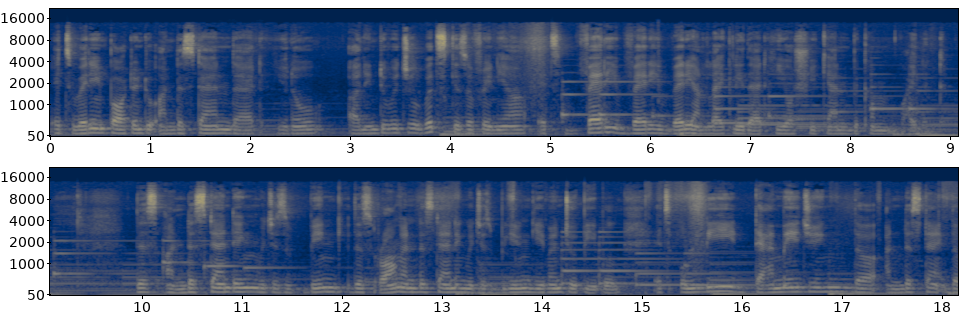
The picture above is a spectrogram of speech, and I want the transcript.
it's very important to understand that, you know, an individual with schizophrenia, it's very, very, very unlikely that he or she can become violent. This understanding, which is being this wrong understanding, which is being given to people, it's only damaging the understand the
